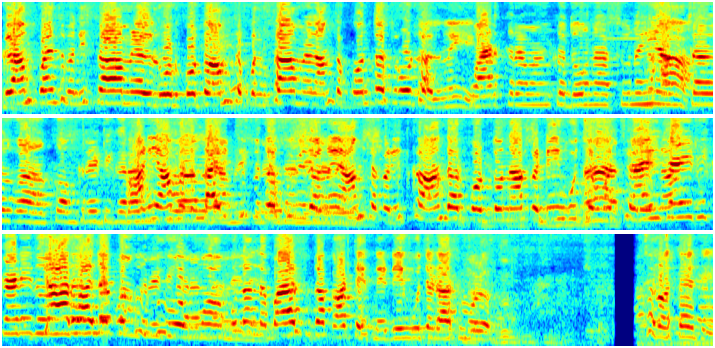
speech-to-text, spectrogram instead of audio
ग्रामपंचायत मध्ये सहा मिळेल रोड करतो. आमचा पण सहा मिळेल आमचा कोणताच रोड झाला नाही वार्ड क्रमांक दोन असूनही हा. आमचं आणि आम्हाला लाईटची सुद्धा सुविधा नाही. आमच्याकडे इतका अंधार पडतो. ना का हा, मच्छर आहे काही-. काही ठिकाणी दोन चार वाजल्यापासून मुलांना. बाहेर सुद्धा काढता येत नाही डेंग्यूच्या डासमुळं. होत आहे ते?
